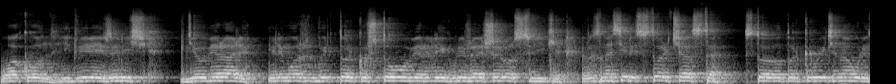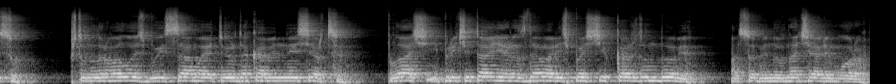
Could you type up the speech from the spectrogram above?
у окон и дверей жилищ – где умирали, или, может быть, только что умерли их ближайшие родственники, разносились столь часто, стоило только выйти на улицу, что надорвалось бы и самое твердокаменное сердце. Плач и причитания раздавались почти в каждом доме, особенно в начале мора,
